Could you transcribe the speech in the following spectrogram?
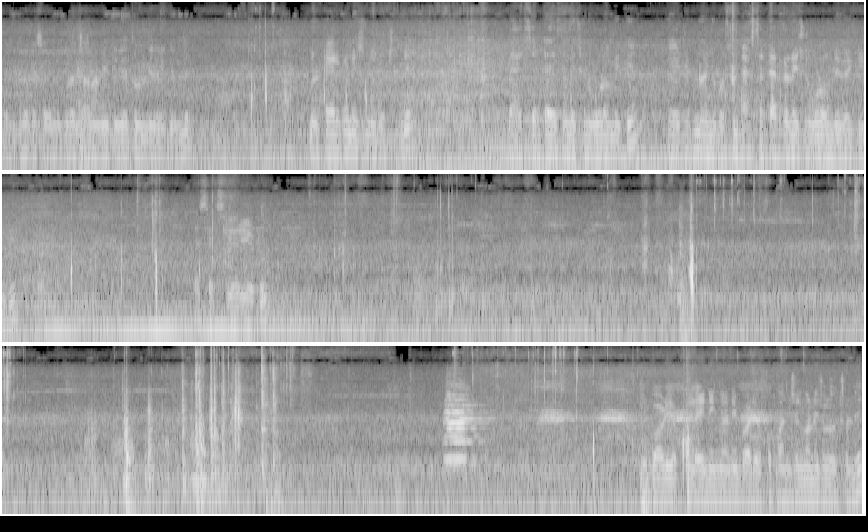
వెహికల్ యొక్క సైడ్లో కూడా చాలా నీట్గా అయితే ఉంది వెహికల్. మన టైర్ కండిషన్ వచ్చింది. బ్యాక్ సైడ్ టైర్ కండిషన్ కూడా మీకు eighty to ninety percent back side tyre condition కూడా ఉంది వెహికల్కి. ఎస్ఎక్స్ వేరియట్ బాడీ యొక్క లైనింగ్ కానీ బాడీ యొక్క పంచం కానీ చూడవచ్చండి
